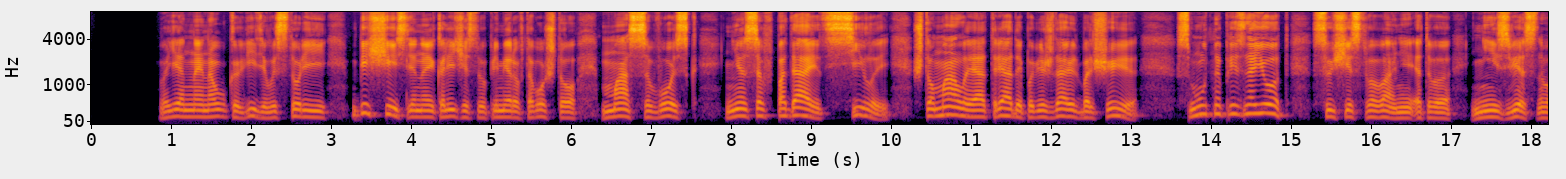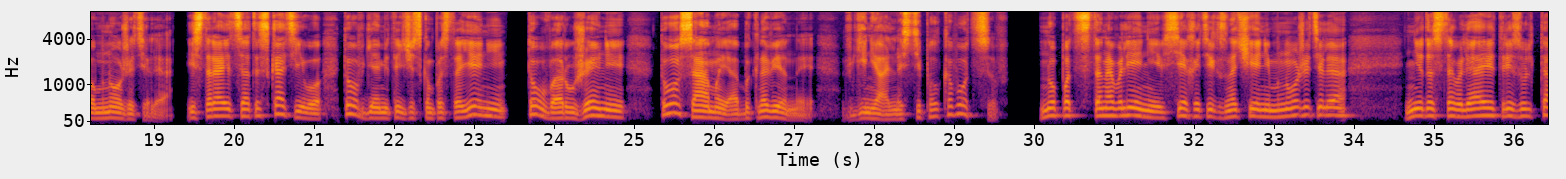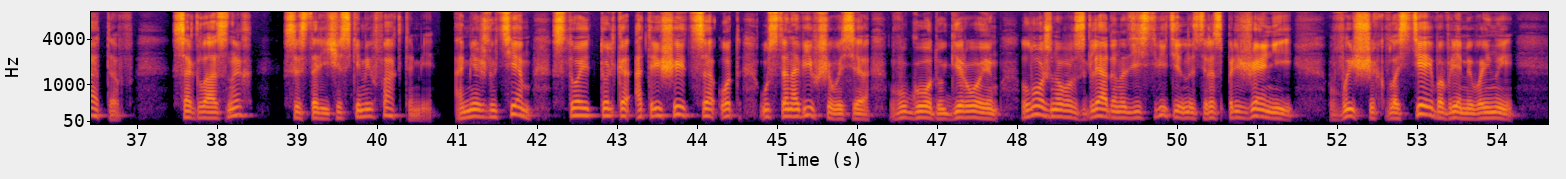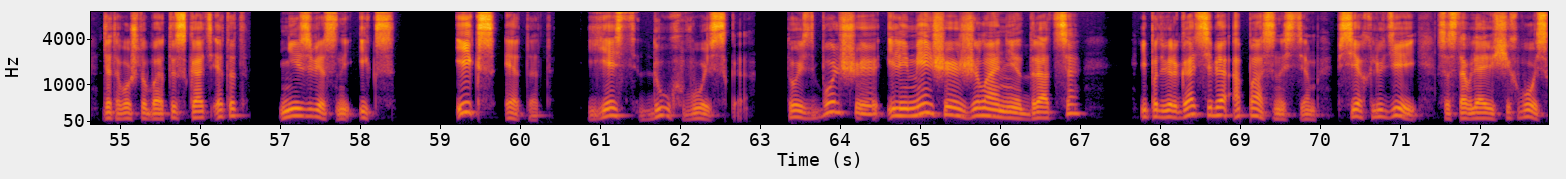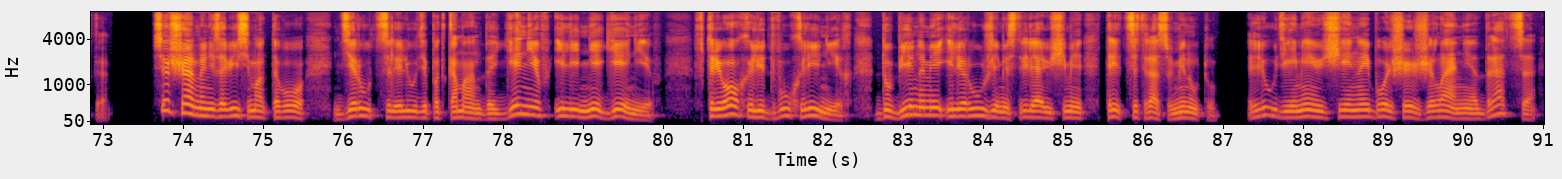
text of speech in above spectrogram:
Военная наука, видя в истории бесчисленное количество примеров того, что масса войск не совпадает с силой, что малые отряды побеждают большие, смутно признает существование этого неизвестного множителя и старается отыскать его то в геометрическом построении, то в вооружении, то самое обыкновенное в гениальности полководцев. Но подстановление всех этих значений множителя не доставляет результатов, согласных с историческими фактами. А между тем стоит только отрешиться от установившегося в угоду героям ложного взгляда на действительность распоряжений высших властей во время войны – для того, чтобы отыскать этот неизвестный X. X этот есть дух войска, то есть большее или меньшее желание драться и подвергать себя опасностям всех людей, составляющих войско, совершенно независимо от того, дерутся ли люди под командой гениев или не гениев, в трех или двух линиях, дубинами или ружьями, стреляющими 30 раз в минуту. Люди, имеющие наибольшее желание драться,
